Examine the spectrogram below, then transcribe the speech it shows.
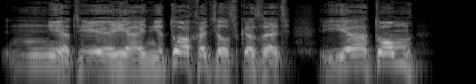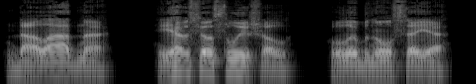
«Нет, я, я не то хотел сказать. Я о том...» «Да ладно, я все слышал», — улыбнулся я.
